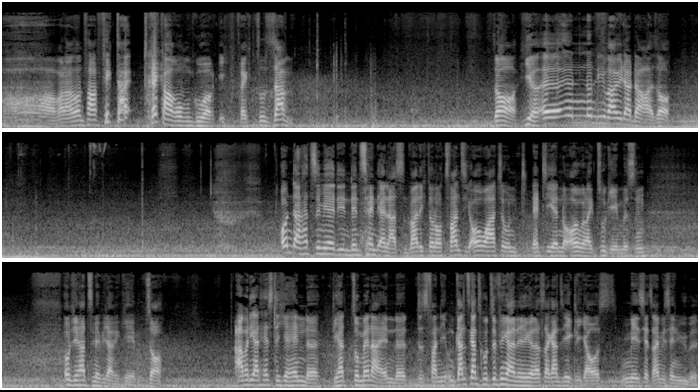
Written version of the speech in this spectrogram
Oh, war da so ein verfickter Trecker rumgurkt. Ich brech zusammen. So, hier, äh, und die war wieder da, so. Und dann hat sie mir den, den Cent erlassen, weil ich nur noch 20 Euro hatte und hätte ihr einen Euro zugeben müssen. Und den hat sie mir wieder gegeben, so. Aber die hat hässliche Hände. Die hat so Männerhände. Das fand ich. Und ganz, ganz kurze Fingernägel. Das sah ganz eklig aus. Mir ist jetzt ein bisschen übel.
